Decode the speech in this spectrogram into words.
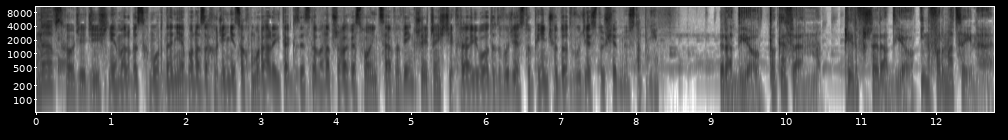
Na wschodzie dziś niemal bezchmurne niebo, na zachodzie nieco chmura, ale i tak zdecydowana przewaga słońca. W większej części kraju od 25 do 27 stopni. Radio TOK FM. Pierwsze radio informacyjne.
